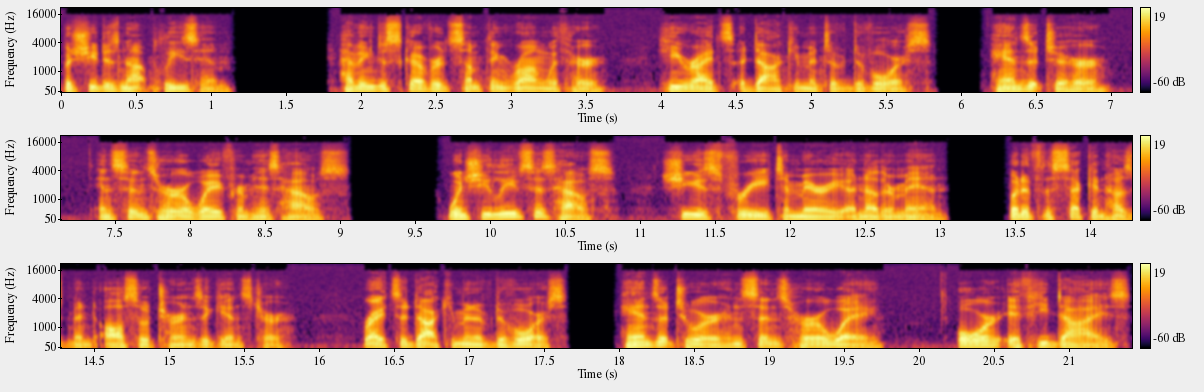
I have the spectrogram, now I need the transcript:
but she does not please him. Having discovered something wrong with her, he writes a document of divorce, hands it to her, and sends her away from his house. When she leaves his house, she is free to marry another man. But if the second husband also turns against her, writes a document of divorce, hands it to her, and sends her away, or if he dies,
